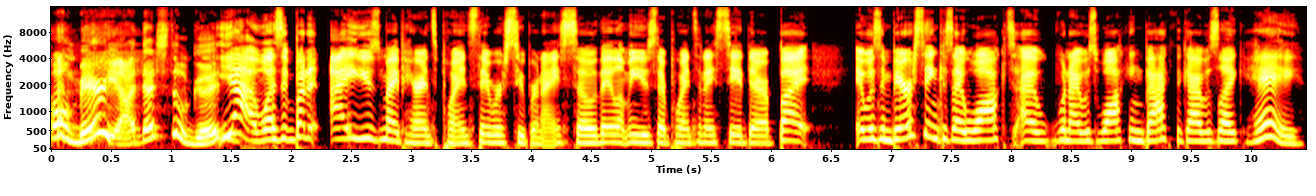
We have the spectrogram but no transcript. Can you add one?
Oh, Marriott, that's still good. Yeah, it wasn't, but I used my parents' points. They were super nice, so they let me use their points, and I stayed there. But it was embarrassing because I walked. I when I was walking back, the guy was like, "Hey,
